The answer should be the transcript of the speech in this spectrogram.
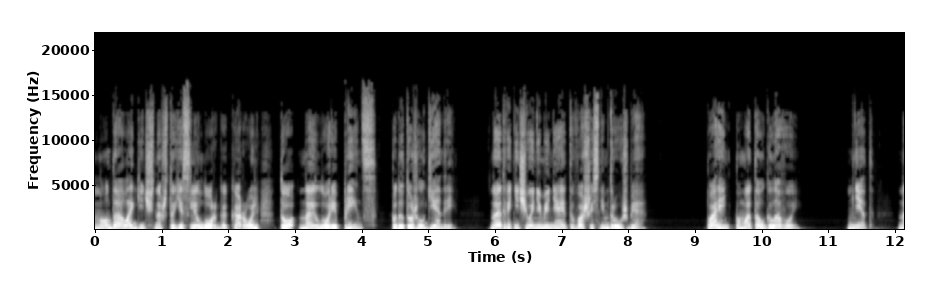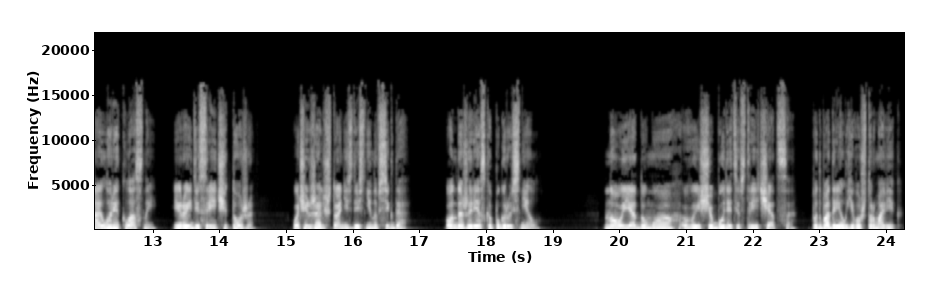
Ну да, логично, что если Лорга — король, то Найлори — принц, — подытожил Генри. Но это ведь ничего не меняет в вашей с ним дружбе. Парень помотал головой. Нет, Найлори классный, и Рейди с Рейчи тоже. Очень жаль, что они здесь не навсегда. Он даже резко погрустнел. «Ну, я думаю, вы еще будете встречаться», — подбодрил его штурмовик.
